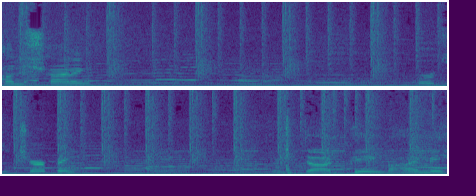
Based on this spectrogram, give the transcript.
sun shining. Birds are chirping. There's a dog peeing behind me.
